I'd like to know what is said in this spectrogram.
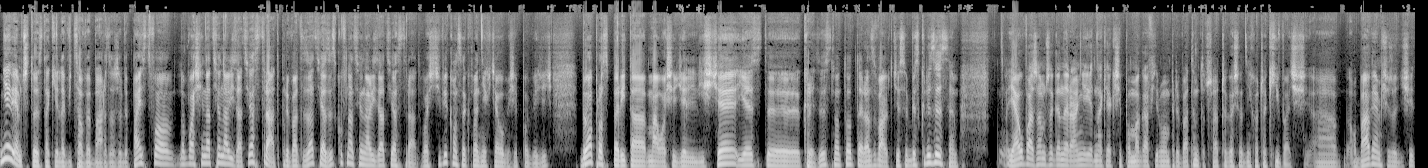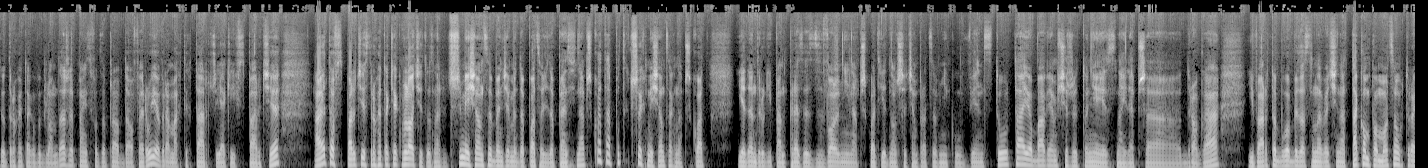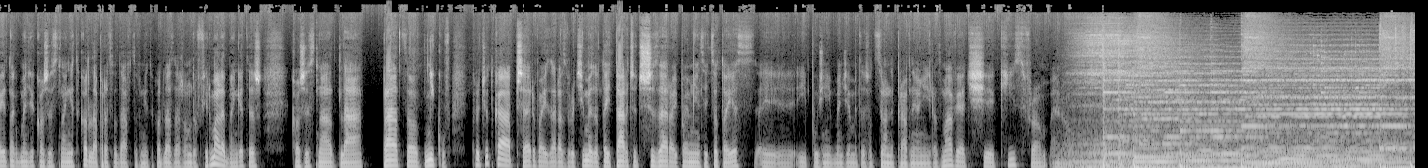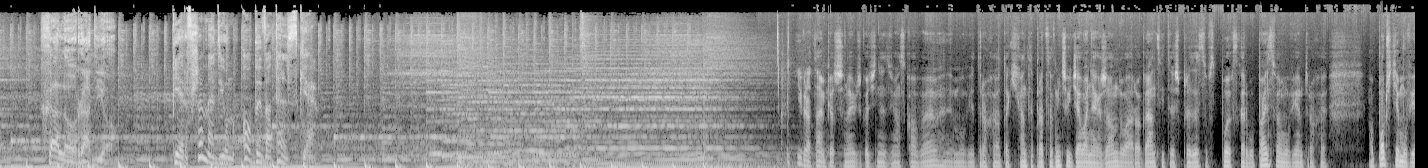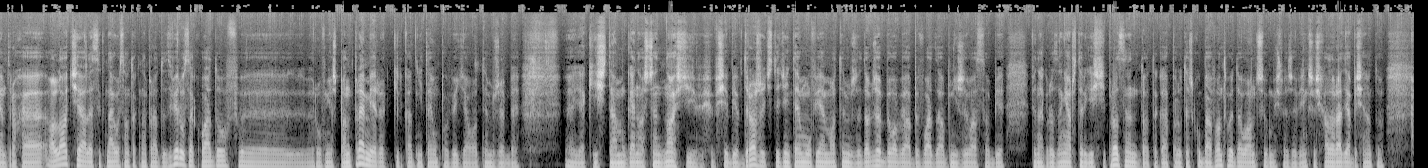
Nie wiem, czy to jest takie lewicowe bardzo, żeby państwo, no właśnie nacjonalizacja strat, prywatyzacja zysków, nacjonalizacja strat. Właściwie konsekwentnie chciałoby się powiedzieć. Była prosperita, mało się dzieliliście, jest yy, kryzys, no to teraz walczcie sobie z kryzysem. Ja uważam, że generalnie jednak jak się pomaga firmom prywatnym, to trzeba czegoś od nich oczekiwać. A obawiam się, że dzisiaj to trochę tak wygląda, że państwo co prawda oferuje w ramach tych tarczy jakieś wsparcie, ale to wsparcie jest trochę tak jak w locie, to znaczy trzy miesiące będziemy dopłacać do pensji na przykład, a po tych trzech miesiącach na przykład jeden, drugi pan prezes zwolni na przykład jedną trzecią pracowników, więc tutaj obawiam się, że to nie jest najlepsza droga i warto byłoby zastanawiać się nad taką pomocą, która jednak będzie korzystna nie tylko dla pracodawców, nie tylko dla zarządów firm, ale będzie też korzystna dla pracowników. Króciutka przerwa i zaraz wrócimy do tej tarczy 3.0 i powiem mniej więcej co to jest y, i później będziemy też od strony prawnej o niej rozmawiać. Kiss from Arrow. Halo Radio. Pierwsze medium obywatelskie. I wracałem Piotr Szymlewicz, godziny związkowe. Mówię trochę o takich antypracowniczych działaniach rządu, arogancji też prezesów spółek Skarbu Państwa. Mówiłem trochę o poczcie, mówiłem trochę o locie, ale sygnały są tak naprawdę z wielu zakładów. Yy, również pan premier kilka dni temu powiedział o tym, żeby E, jakiś tam gen oszczędności w siebie wdrożyć. Tydzień temu mówiłem o tym, że dobrze byłoby, aby władza obniżyła sobie wynagrodzenia o 40%. Do tego apelu też Kuba Wątły dołączył. Myślę, że większość Haloradia by się na to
